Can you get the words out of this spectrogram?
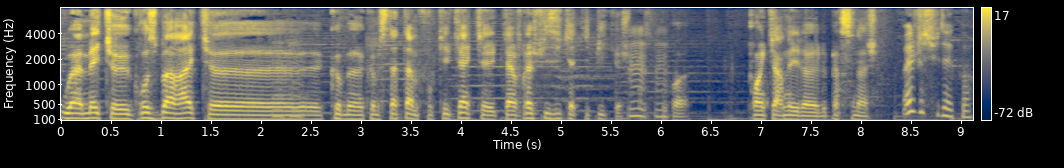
ou un mec euh, grosse baraque euh, comme euh, comme Statham. Faut quelqu'un qui, a- qui a un vrai physique atypique, je pense, mm. pour, pour incarner le, le personnage. Ouais, je suis d'accord.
